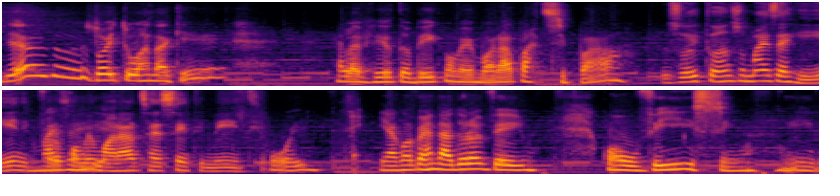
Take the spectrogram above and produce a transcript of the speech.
Desde os oito anos aqui, ela veio também comemorar, participar. Os oito anos do Mais RN, que Mais foram comemorados RN. recentemente. Foi. E a governadora veio com o vice, e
